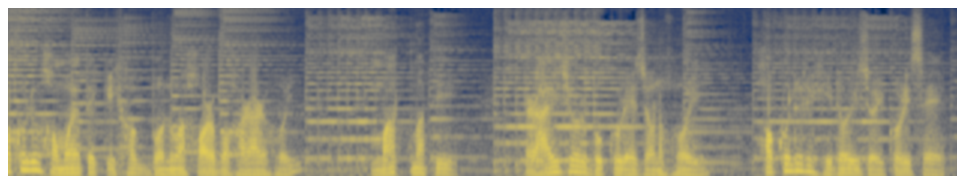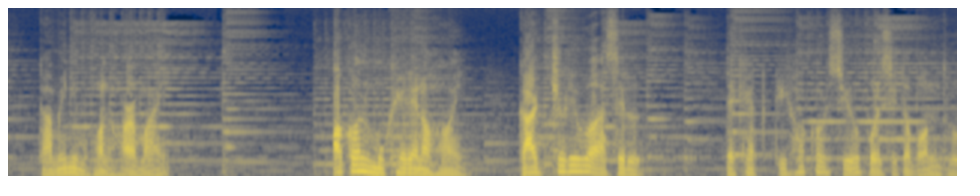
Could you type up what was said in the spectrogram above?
সকলো সময়তে কৃষক বনোৱা সৰ্বহাৰাৰ হৈ মাত মাতি ৰাইজৰ বুকুৰে জন হৈ সকলোৰে হৃদয় জয় কৰিছে কামিনী মোহন শৰ্মাই। অকল মুখেৰে নহয় কাৰ্যৰেও আছিল তেখেত কৃষকৰ চিৰপৰিচিত বন্ধু।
